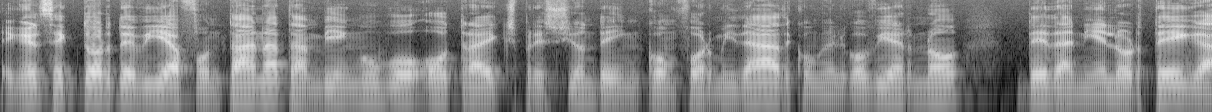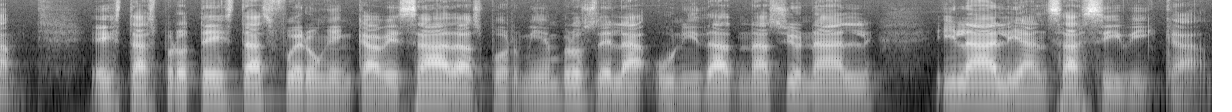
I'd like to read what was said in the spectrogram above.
En el sector de Vía Fontana también hubo otra expresión de inconformidad con el gobierno de Daniel Ortega. Estas protestas fueron encabezadas por miembros de la Unidad Nacional y la Alianza Cívica.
